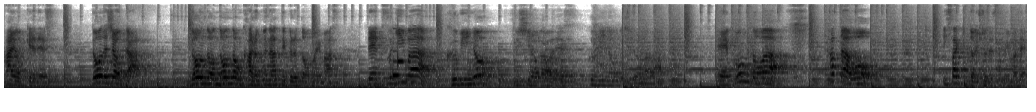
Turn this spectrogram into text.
はい OK です。どうでしょうか？どんどんどんどん軽くなってくると思います。で次は首の後ろ側です。首の後ろ側、えー、今度は肩をさっきと一緒です。すみません。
